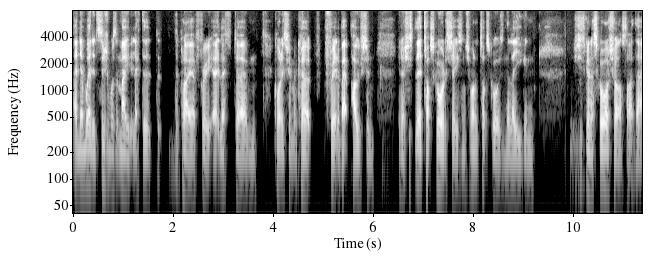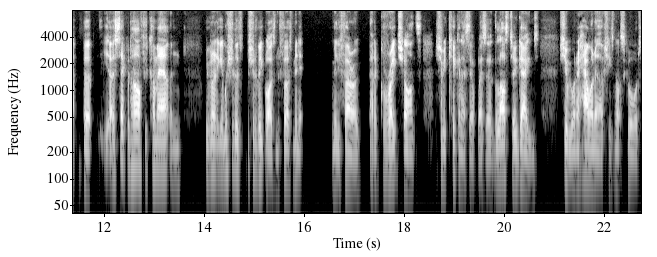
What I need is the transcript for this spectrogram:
And then where the decision wasn't made, it left the, the, the player free. It left um, Courtney Sweetman-Kirk free at the back post, and you know she's their top scorer this season. She's one of the top scorers in the league, and she's going to score a chance like that. But you know, second half we've come out and we've it again. We should have should have equalised in the first minute. Millie Farrow had a great chance. She'll be kicking herself, bless her. The last two games, she'll be wondering how on earth she's not scored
